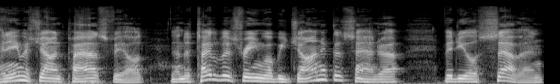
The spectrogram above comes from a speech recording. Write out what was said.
My name is John Passfield, and the title of this reading will be John and Cassandra, Video 7,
